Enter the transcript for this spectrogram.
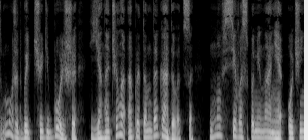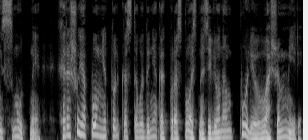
может быть, чуть больше, я начала об этом догадываться. Но все воспоминания очень смутные. Хорошо я помню только с того дня, как проснулась на зеленом поле в вашем мире».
